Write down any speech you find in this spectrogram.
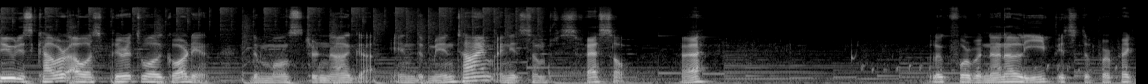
to discover our spiritual guardian, the monster Naga. In the meantime, I need some vessel. Eh? Look for banana leaf. It's the perfect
